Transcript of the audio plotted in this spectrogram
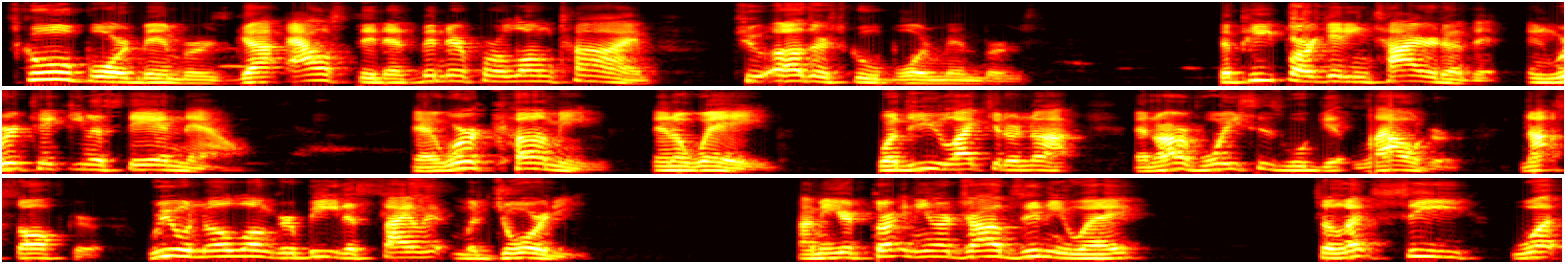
School board members got ousted, has been there for a long time, to other school board members. The people are getting tired of it, and we're taking a stand now. And we're coming in a wave, whether you like it or not. And our voices will get louder, not softer. We will no longer be the silent majority. I mean, you're threatening our jobs anyway. So let's see what,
